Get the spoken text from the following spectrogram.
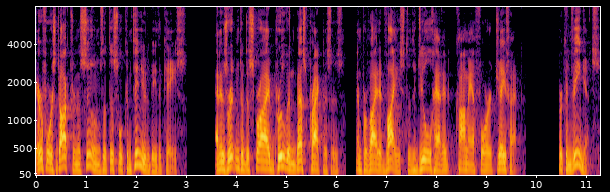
Air Force doctrine assumes that this will continue to be the case and is written to describe proven best practices and provide advice to the dual-hatted COMAFFOR JFACC. For convenience,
